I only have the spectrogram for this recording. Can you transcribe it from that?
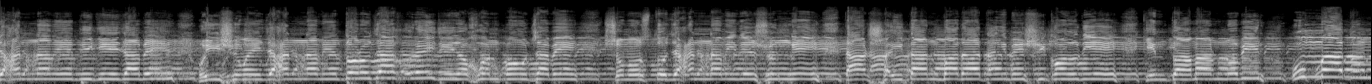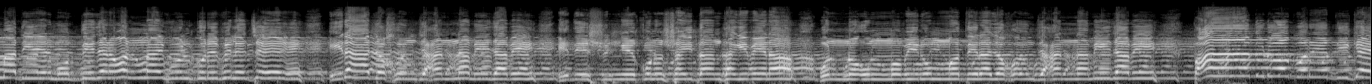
জাহান্নামের দিকে যাবে, ওই সময় জাহান্নামের দরজা করে যে যখন পৌঁছাবে, সমস্ত জাহান্নামীদের সঙ্গে তার শয়তান বাধা থাকবে শিকল দিয়ে। কিন্তু আমার নবীর উম্মাদ উম্মাদের মধ্যে যারা অন্যায় ভুল করে ফেলেছে এরা যখন জাহান্নামে যাবে, এদের সঙ্গে কোনো শয়তান থাকবে না। অন্য উম্মবির উম্মতেরা যখন জাহান্নামে যাবে, পা দুটো পরের দিকে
